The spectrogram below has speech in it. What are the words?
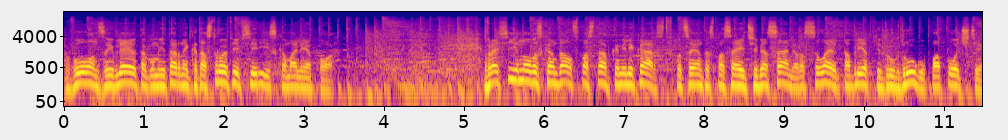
В ООН заявляют о гуманитарной катастрофе в сирийском Алеппо. В России новый скандал с поставками лекарств. Пациенты спасают себя сами, рассылают таблетки друг другу по почте.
